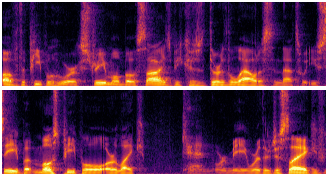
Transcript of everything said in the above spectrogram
of the people who are extreme on both sides because they're the loudest and that's what you see. But most people are like Ken or me, where they're just like, if,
